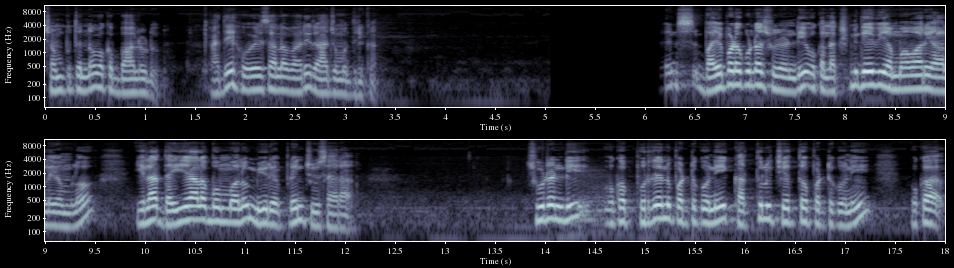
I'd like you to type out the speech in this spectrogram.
చంపుతున్న ఒక బాలుడు. అదే హోయసాల వారి రాజముద్రిక. ఫ్రెండ్స్ భయపడకుండా చూడండి. ఒక లక్ష్మీదేవి అమ్మవారి ఆలయంలో ఇలా దయ్యాల బొమ్మలు మీరు ఎప్పుడైనా చూసారా? చూడండి. ఒక పుర్రెను పట్టుకొని కత్తులు చేత్తో పట్టుకొని ఒక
